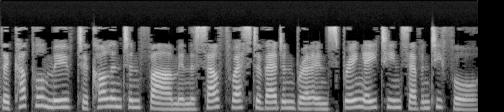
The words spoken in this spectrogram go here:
The couple moved to Colinton Farm in the southwest of Edinburgh in spring 1874.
